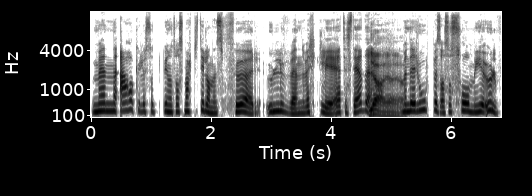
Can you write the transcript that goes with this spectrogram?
men jeg har ikke lyst til å begynne å ta smertestillende før ulven virkelig er til stede. Ja, ja, ja. Men det ropes altså så mye ulv.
